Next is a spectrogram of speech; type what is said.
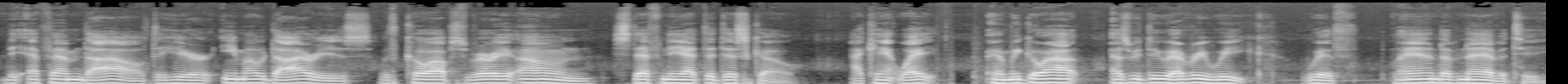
the FM dial to hear Emo Diaries with Co op's very own Stephanie at the Disco. I can't wait. And we go out as we do every week with Land of Naivety.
